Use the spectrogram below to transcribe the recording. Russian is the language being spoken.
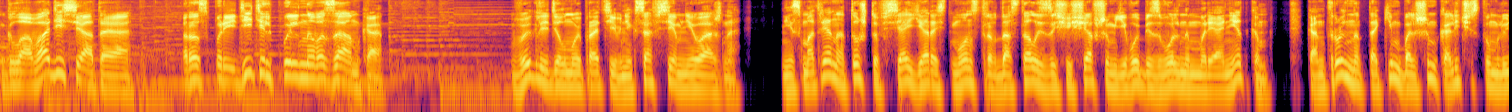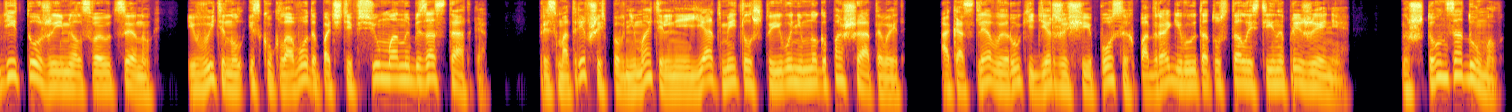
Глава 10. Распорядитель пыльного замка. Выглядел мой противник совсем неважно. Несмотря на то, что вся ярость монстров досталась защищавшим его безвольным марионеткам, контроль над таким большим количеством людей тоже имел свою цену и вытянул из кукловода почти всю ману без остатка. Присмотревшись повнимательнее, я отметил, что его немного пошатывает, а костлявые руки, держащие посох, подрагивают от усталости и напряжения. Но что он задумал?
